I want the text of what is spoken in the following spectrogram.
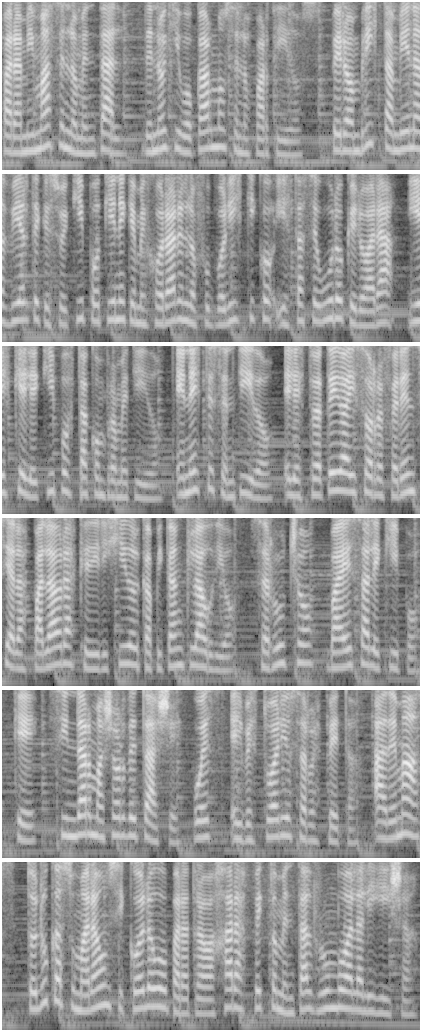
para mí más en lo mental, de no equivocarnos en los partidos. Pero Ambriz también advierte que su equipo tiene que mejorar en lo futbolístico y está seguro que lo hará, y es que el equipo está comprometido. En este sentido, el estratega hizo referencia a las palabras que dirigido el capitán Claudio Cerrucho Baeza al equipo, que, sin dar mayor detalle, pues el vestuario se respeta. Además, Toluca sumará un psicólogo para trabajar aspecto mental rumbo a la liguilla.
